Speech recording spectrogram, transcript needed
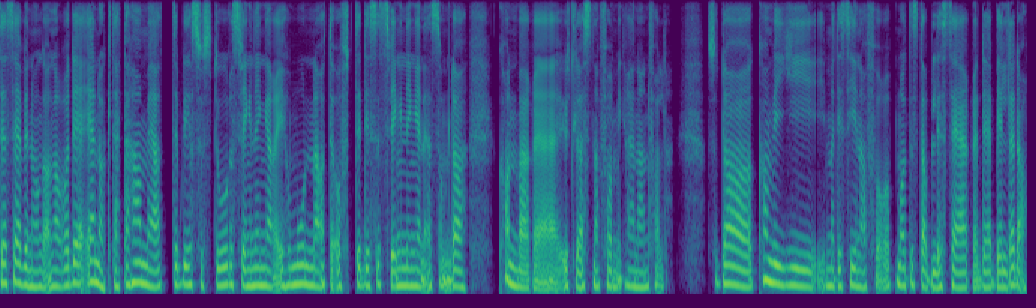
Det ser vi noen ganger, og det er nok dette her med at det blir så store svingninger i hormonene at det er ofte disse svingningene som da kan være utløsende for migreneanfall. Så da kan vi gi medisiner for å på en måte stabilisere det bildet, da,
